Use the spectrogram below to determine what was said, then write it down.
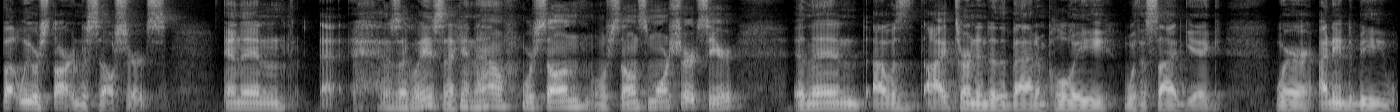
but we were starting to sell shirts, and then uh, I was like, wait a second, now we're selling we're selling some more shirts here, and then I was I turned into the bad employee with a side gig, where I need to be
